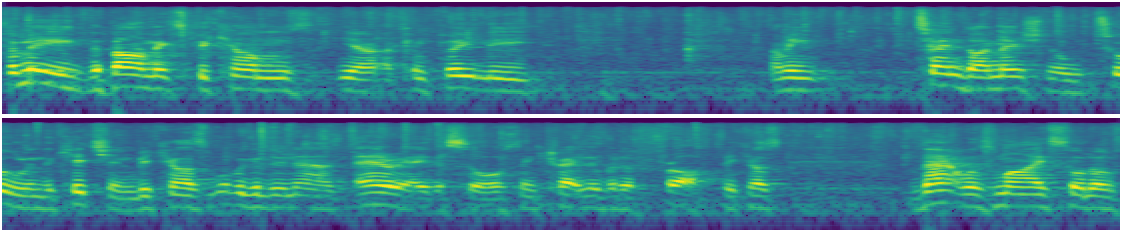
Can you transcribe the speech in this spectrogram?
for me, the Bamix becomes, you know, a completely, I mean, 10-dimensional tool in the kitchen because what we're going to do now is aerate the sauce and create a little bit of froth because that was my sort of,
